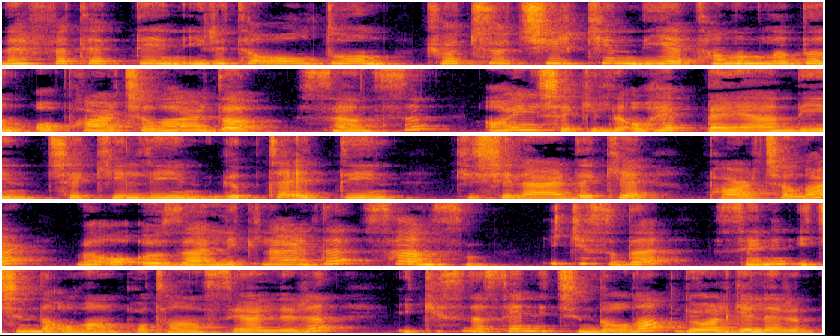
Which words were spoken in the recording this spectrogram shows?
nefret ettiğin, irite olduğun, kötü, çirkin diye tanımladığın o parçalar da sensin. Aynı şekilde o hep beğendiğin, çekildiğin, gıpta ettiğin kişilerdeki parçalar ve o özellikler de sensin. İkisi de senin içinde olan potansiyellerin, ikisi de senin içinde olan gölgelerin.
